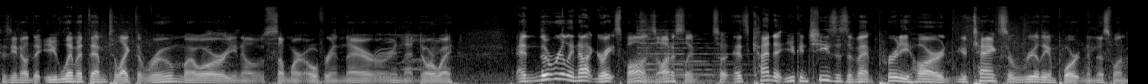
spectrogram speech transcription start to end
because you know that you limit them to like the room or you know somewhere over in there or in that doorway. And they're really not great spawns honestly. So it's kind of you can cheese this event pretty hard. Your tanks are really important in this one.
